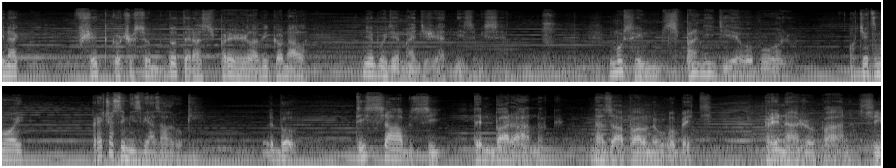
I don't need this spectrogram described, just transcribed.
Inak všetko, čo som doteraz prežil a vykonal, nebude mať žiadny zmysel. Musím splniť jeho vôľu. Otec môj, prečo si mi zviazal ruky? Lebo ty sám si ten baránok na zápalnú obeď pre nášho pána, syn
